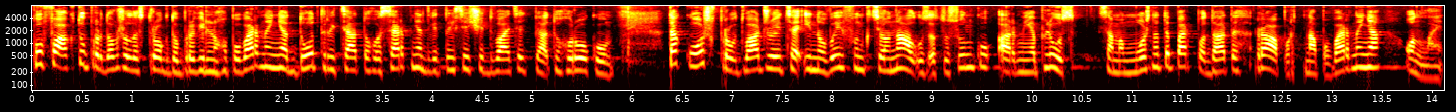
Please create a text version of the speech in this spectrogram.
По факту продовжили строк добровільного повернення до 30 серпня 2025 року. Також впроваджується і новий функціонал у застосунку Армія Плюс. Саме можна тепер подати рапорт на повернення онлайн.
